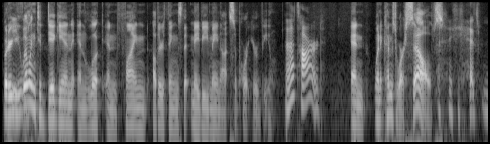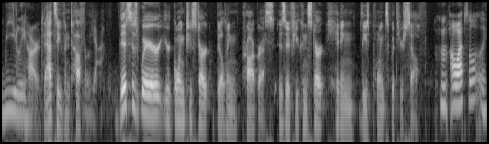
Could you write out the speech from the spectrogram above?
but are you willing to dig in and look and find other things that maybe may not support your view? that's hard. And when it comes to ourselves, yeah, it's really hard. that's even tougher. Yeah. This is where you're going to start building progress, is if you can start hitting these points with yourself. Mhm. Oh, absolutely.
